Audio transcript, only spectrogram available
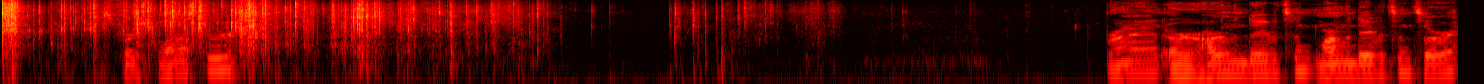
This first blaster. Brian or Harlan Davidson, Marlon Davidson, sorry.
